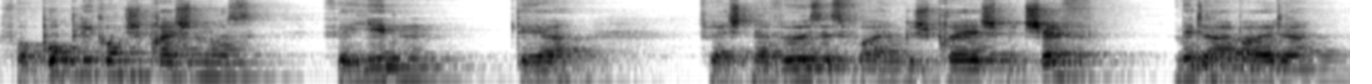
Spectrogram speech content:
vor Publikum sprechen muss, für jeden, der vielleicht nervös ist vor einem Gespräch mit Chef, Mitarbeiter,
